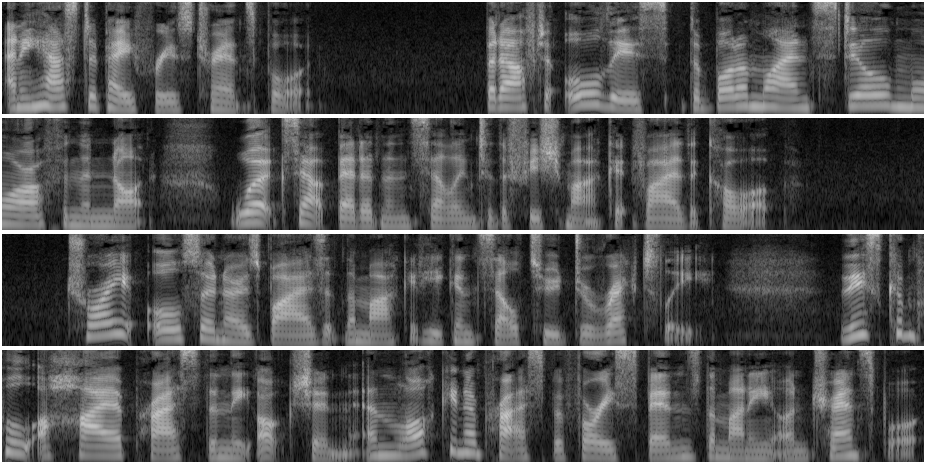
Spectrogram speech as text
and he has to pay for his transport. But after all this, the bottom line still more often than not works out better than selling to the fish market via the co op. Troy also knows buyers at the market he can sell to directly. This can pull a higher price than the auction and lock in a price before he spends the money on transport.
